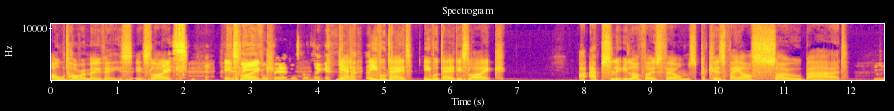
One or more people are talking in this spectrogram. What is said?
old horror movies. It's like yes. it's like evil dead or something. Yeah evil dead. Evil dead it's like i absolutely love those films because they are so bad hmm.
